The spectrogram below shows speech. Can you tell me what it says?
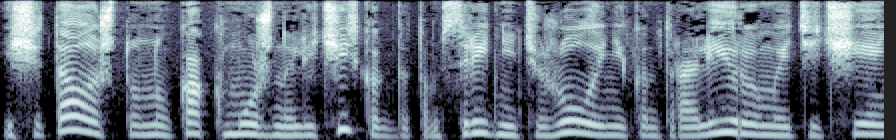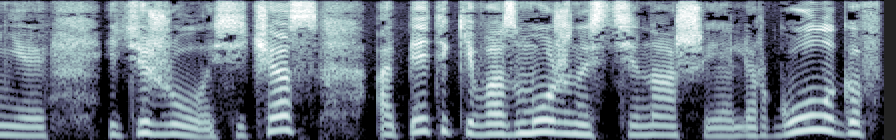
и считала, что ну как можно лечить, когда там средне тяжелое неконтролируемое течение и тяжелое. Сейчас опять-таки возможности наших аллергологов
